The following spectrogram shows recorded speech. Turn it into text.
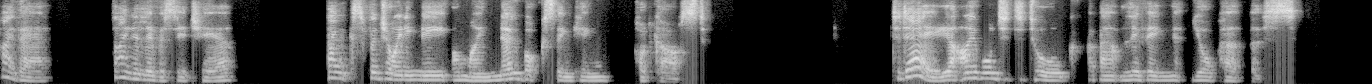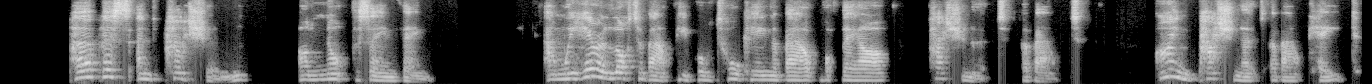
Hi there, Dinah Liversidge here. Thanks for joining me on my No Box Thinking podcast. Today, I wanted to talk about living your purpose. Purpose and passion are not the same thing. And we hear a lot about people talking about what they are passionate about. I'm passionate about cake,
